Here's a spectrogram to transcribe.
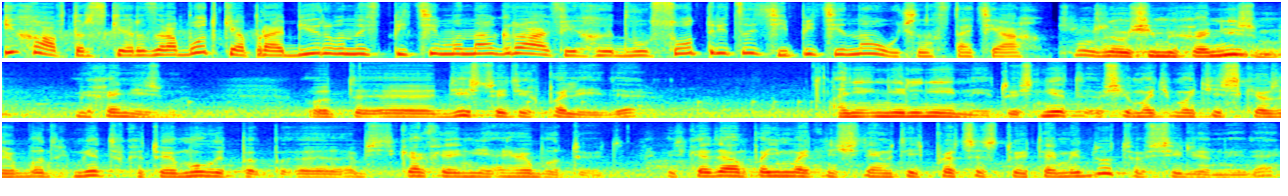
Их авторские разработки опробированы в пяти монографиях и 235 научных статьях. Сложный очень механизм, механизм вот, э, действия этих полей, да? они нелинейные, то есть нет вообще математически разработанных методов, которые могут э, объяснить, как они работают. Ведь когда мы понимать начинаем вот эти процессы, которые там идут во Вселенной, да,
